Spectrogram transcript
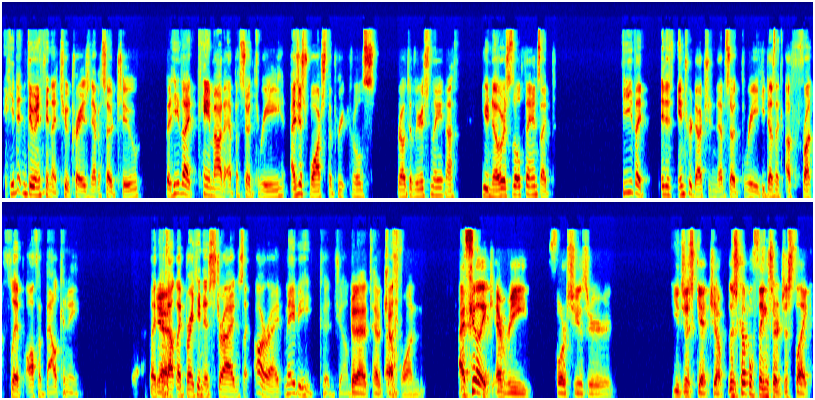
he didn't do anything like too crazy in episode two, but he like came out of episode three. I just watched the prequels relatively recently, and I, you notice little things like he like in his introduction in episode three, he does like a front flip off a balcony, like Yeah. without like breaking his stride. It's like all right, maybe he could jump. good at have uh, jump one i feel like every force user you just get jump there's a couple things that are just like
